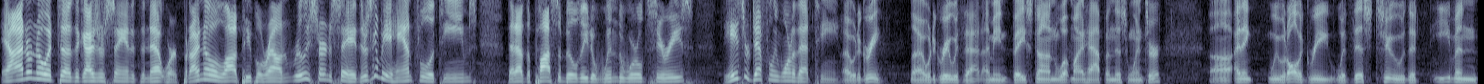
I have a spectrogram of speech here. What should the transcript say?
And I don't know what uh, the guys are saying at the network, but I know a lot of people around really starting to say hey, there's going to be a handful of teams that have the possibility to win the World Series. The A's are definitely one of that team. I would agree. I would agree with that. I mean, based on what might happen this winter, uh, I think we would all agree with this, too, that even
